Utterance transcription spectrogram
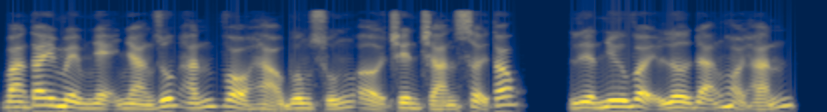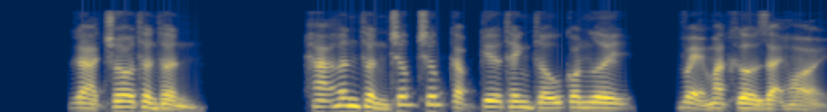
bàn tay mềm nhẹ nhàng giúp hắn vò hảo buông xuống ở trên trán sợi tóc, liền như vậy lơ đãng hỏi hắn. Gả cho thần thần. Hạ hân thần chấp chấp cặp kia thanh thấu con ngươi, vẻ mặt khờ dại hỏi,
